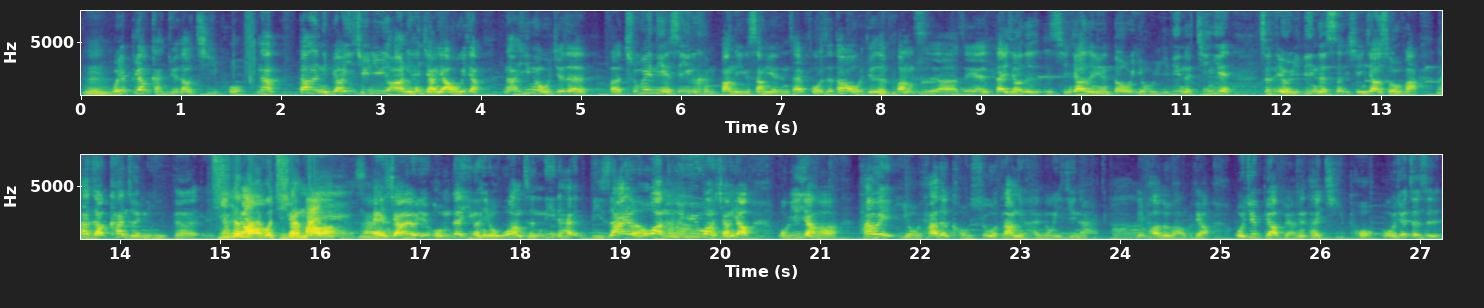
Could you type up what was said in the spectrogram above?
嗯，我也不要感觉到急迫。那当然，你不要一进去啊，你很想要。我跟你讲，那因为我觉得，呃，除非你也是一个很棒的一个商业人才，否则的话，我觉得房子啊，这些代销的行销人员都有一定的经验，甚至有一定的行行销手法。他只要看准你的急着卖或急着卖，哎，想要有我们在因为有 want need 还有 desire，哇，那么欲望想要，我跟你讲哦，他会有他的口述，让你很容易进来，你跑都跑不掉。我觉得不要表现太急迫，我觉得这是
